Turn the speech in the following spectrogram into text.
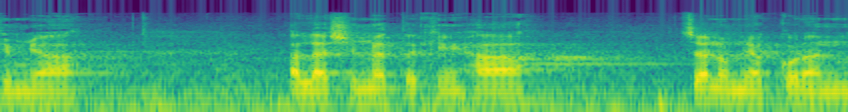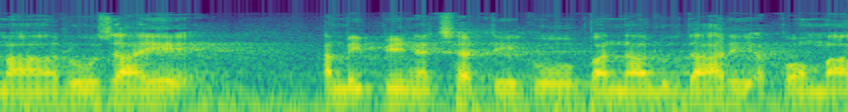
ခင်များအလရှိမတ်တခင်ဟာကျွန်တော်မြတ်ကုရ်အန်မှာရူဇာရဲ့အမိပြည့်ချက်တွေကိုဘန္နာလူသားတွေအပေါ်မှာ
